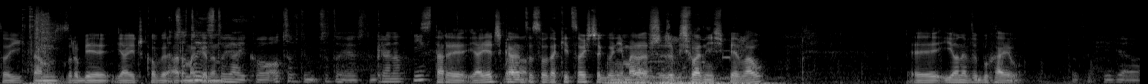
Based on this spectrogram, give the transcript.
to ich tam zrobię jajeczkowy A co to jest Armagedon. to jajko? O co w tym? Co to jest? Granatnik? Stare jajeczka No. to są takie coś, czego nie masz, żebyś ładnie śpiewał. Yy, I one wybuchają. To tak nie działa.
